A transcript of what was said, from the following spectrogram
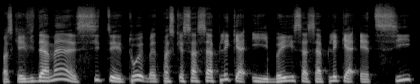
Parce qu'évidemment, si tu es toi, ben, parce que ça s'applique à eBay, ça s'applique à Etsy.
